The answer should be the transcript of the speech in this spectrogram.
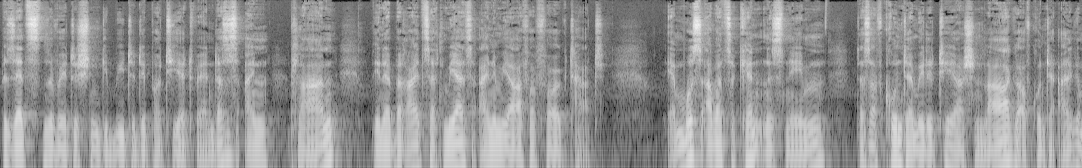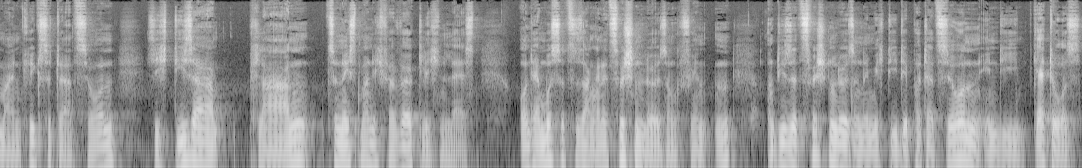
besetzten sowjetischen Gebiete deportiert werden. Das ist ein Plan, den er bereits seit mehr als einem Jahr verfolgt hat. Er muss aber zur Kenntnis nehmen, dass aufgrund der militärischen Lage, aufgrund der allgemeinen Kriegssituation sich dieser Plan zunächst mal nicht verwirklichen lässt. Und er muss sozusagen eine Zwischenlösung finden. Und diese Zwischenlösung, nämlich die Deportationen in die Ghettos,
